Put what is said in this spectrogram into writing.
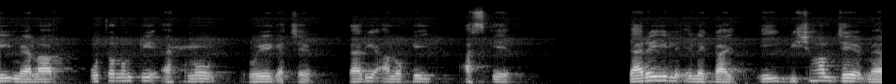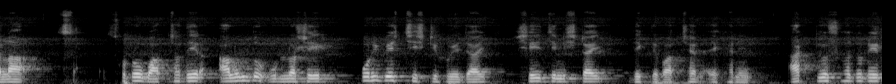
এই মেলার প্রচলনটি এখনও রয়ে গেছে। তারই আলোকেই আজকে দারাইল এলাকায় এই বিশাল যে মেলা, ছোট বাচ্চাদের আনন্দ উল্লাসের পরিবেশ সৃষ্টি হয়ে যায়, সেই জিনিসটাই দেখতে পাচ্ছেন এখানে। আত্মীয় স্বজনের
